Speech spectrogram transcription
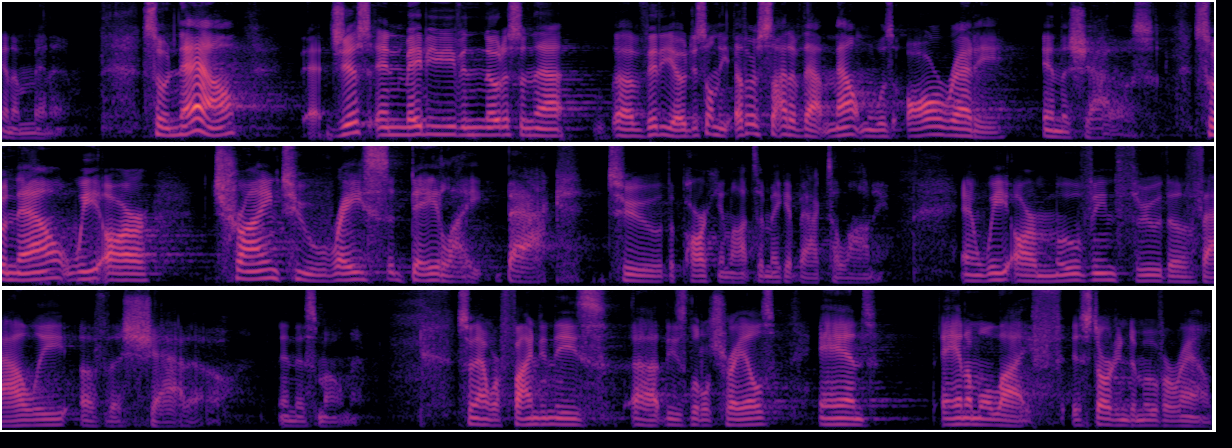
in a minute. So now, just, and maybe you even notice in that uh, video, just on the other side of that mountain was already in the shadows. So now we are trying to race daylight back to the parking lot to make it back to Lonnie. And we are moving through the valley of the shadow in this moment. So now we're finding these, uh, these little trails, and animal life is starting to move around.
